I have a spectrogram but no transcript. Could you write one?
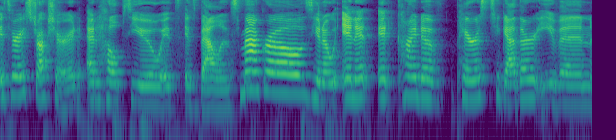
is very structured and helps you it's it's balanced macros you know in it it kind of pairs together even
